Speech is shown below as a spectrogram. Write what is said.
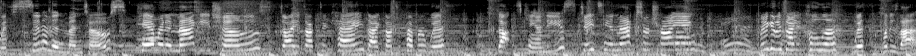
with cinnamon Mentos. Cameron and Maggie chose Diet Dr. K, Diet Dr. Pepper with Dots candies. JT and Max are trying oh, regular Diet Cola with, what is that?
